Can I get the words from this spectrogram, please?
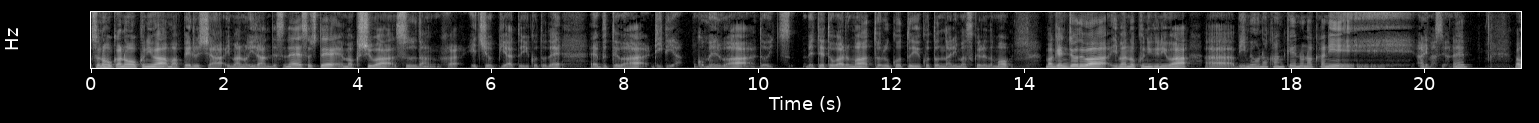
その他の国は、まあ、ペルシャ、今のイランですね、そしてマクシュはスーダン、エチオピアということで、ブテはリビア、ゴメルはドイツ、ベテトガルマトルコということになりますけれども、まあ、現状では今の国々はあ微妙な関係の中にありますよね。まあ、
